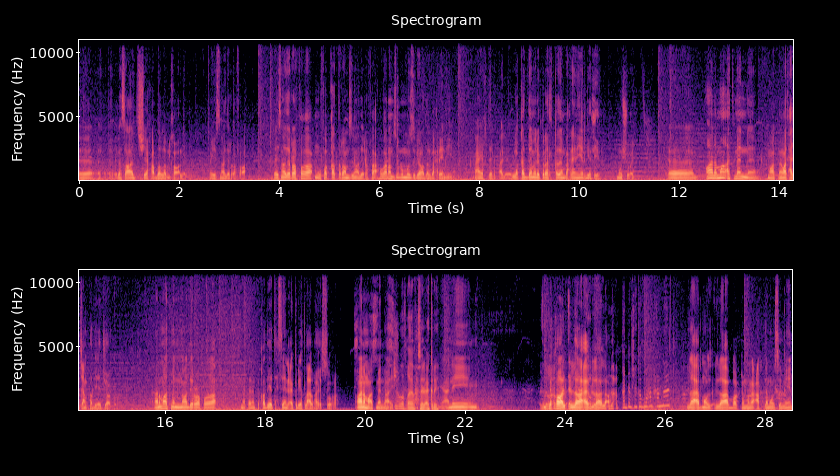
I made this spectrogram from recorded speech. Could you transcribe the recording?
آه، لسعاده الشيخ عبد الله بن خالد رئيس نادي الرفاع. رئيس نادي الرفاع مو فقط رمز نادي الرفاع هو رمز من رموز الرياضة البحرينية. ما يختلف عليه. واللي قدم لكره القدم البحرينية الكثير مو شوي. آه، أنا ما أتمنى ما أتمنى ما أتحكي عن قضية جاكو. أنا ما أتمنى نادي الرفاع مثلا في قضيه حسين العكري يطلع بهاي الصورة. أنا ما أتمنى هاي الشيء شو تغير حسين العكري؟ يعني انتقال. اللاعب لا لا لاعب قدم ابو محمد؟ لاعب مو... لاعب باقي من عقده موسمين.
